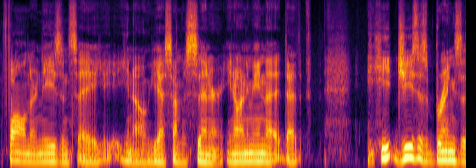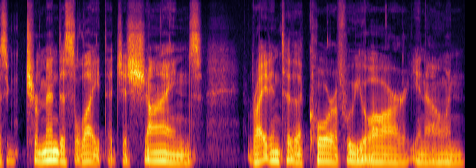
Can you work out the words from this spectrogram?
fall on their knees and say, you know, yes, I'm a sinner. You know what I mean? That that he Jesus brings this tremendous light that just shines right into the core of who you are. You know, and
